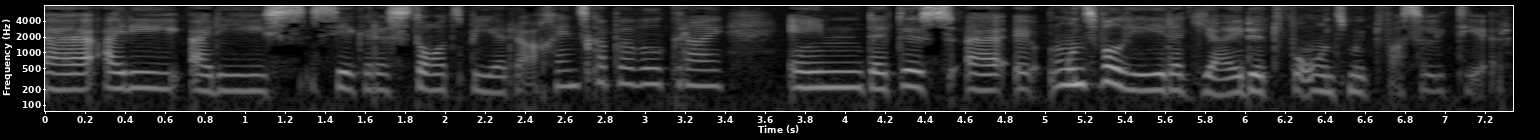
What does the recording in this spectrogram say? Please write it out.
uh uit die uit die sekere staatsbeheerde agentskappe wil kry en dit is uh ons wil hê dat jy dit vir ons moet fasiliteer.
